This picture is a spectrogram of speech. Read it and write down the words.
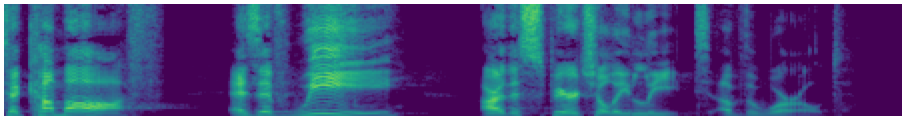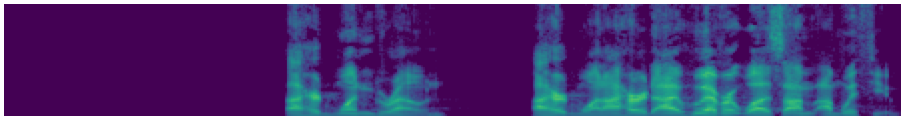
to come off as if we are the spiritual elite of the world. I heard one groan. I heard one. I heard I, whoever it was, I'm, I'm with you.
